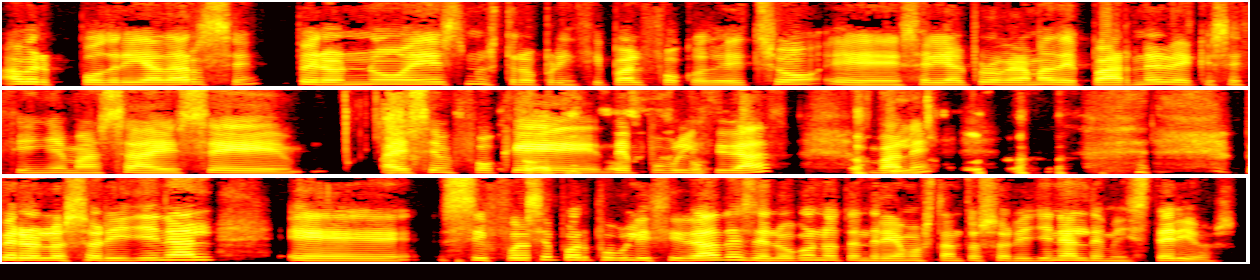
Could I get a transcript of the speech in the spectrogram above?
A ver, podría darse, pero no es nuestro principal foco. De hecho, eh, sería el programa de partner el que se ciñe más a ese, a ese enfoque de publicidad, ¿vale? Pero los original, eh, si fuese por publicidad, desde luego no tendríamos tantos original de misterios.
